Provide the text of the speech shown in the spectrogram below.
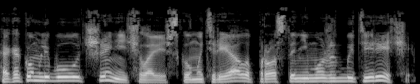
О каком-либо улучшении человеческого материала просто не может быть и речи.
